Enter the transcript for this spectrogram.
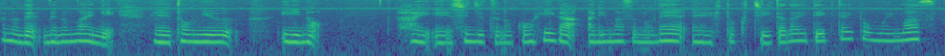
なので目の前に、え豆乳入りのはい、えー、真実のコーヒーがありますので、えー、一口いただいていきたいと思います。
